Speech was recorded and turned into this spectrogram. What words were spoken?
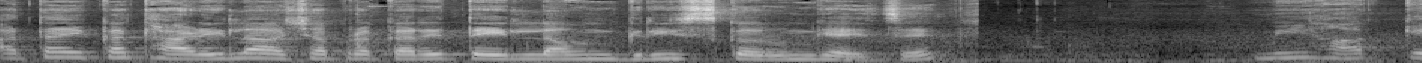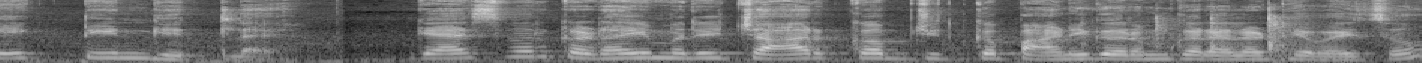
आता एका थाळीला अशा प्रकारे तेल लावून ग्रीस करून घ्यायचे. मी हा केक टीन घेतला आहे गॅसवर कढाईमध्ये चार कप जितकं पाणी गरम करायला ठेवायचं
